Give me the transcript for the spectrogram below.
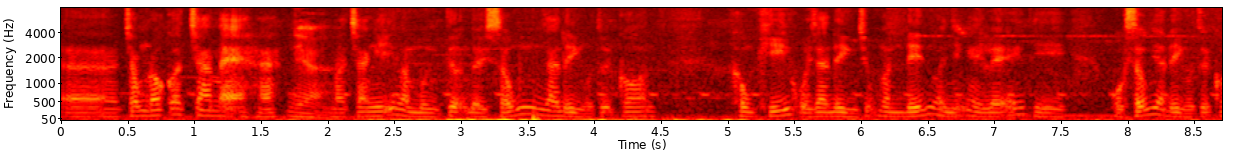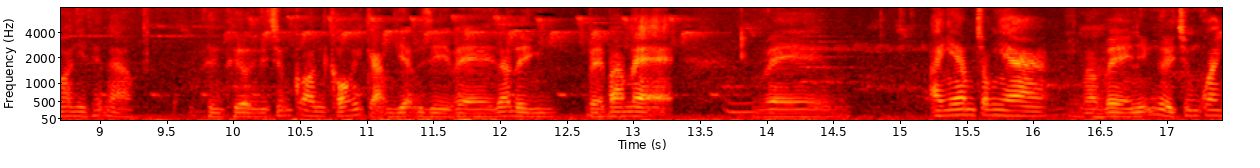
Ờ, trong đó có cha mẹ hả? Dạ. Mà cha nghĩ là mừng tượng đời sống gia đình của tụi con không khí của gia đình chúng con đến vào những ngày lễ thì cuộc sống gia đình của tụi con như thế nào? Thường thường thì chúng con có cái cảm nghiệm gì về gia đình về ba mẹ Ừ. về anh em trong nhà và về những người xung quanh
